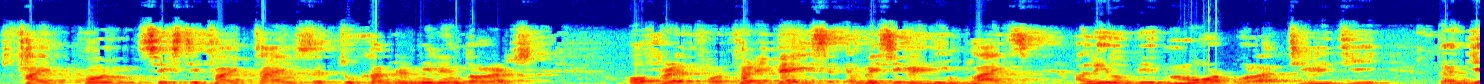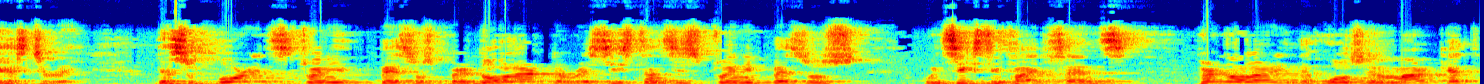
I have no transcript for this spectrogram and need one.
5.65 times the $200 million offered for 30 days, and basically implies a little bit more volatility than yesterday. The support is 20 pesos per dollar, the resistance is 20 pesos with 65 cents per dollar in the wholesale market.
